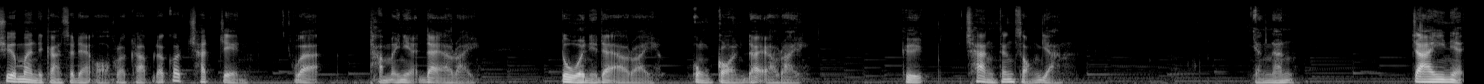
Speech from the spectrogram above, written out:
เชื่อมั่นในการแสดงออกแล้วครับ แล้วก็ชัดเจนว่าทำไอ้นี่ได้อะไร ตัวนี่ได้อะไร องค์กรได้อะไร คือช่างทั้งสองอย่าง อย่างนั้น ใจเนี่ย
